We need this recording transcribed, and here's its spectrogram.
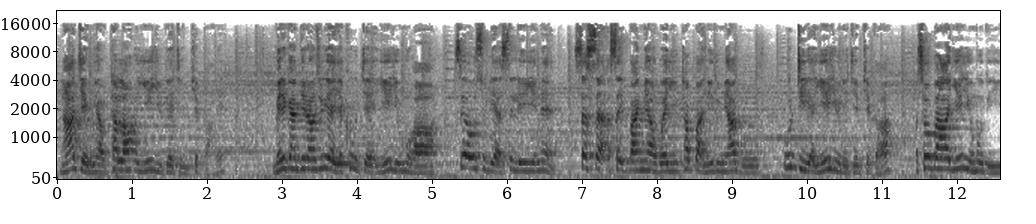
9ကြိမ်မြောက်ထပ်လောင်းအရေးယူခဲ့ခြင်းဖြစ်ပါတယ်။အမေရိကန်ပြည်ထောင်စုရဲ့ယခုအချိန်အရေးယူမှုဟာစစ်အုပ်စုရဲ့စစ်လေရင်နဲ့ဆက်ဆက်အစိတ်ပိုင်းများဝယ်ယူထောက်ပံ့နေသူများကိုဥတီအရေးယူနေခြင်းဖြစ်ကအဆိုပါအရေးယူမှုသည်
